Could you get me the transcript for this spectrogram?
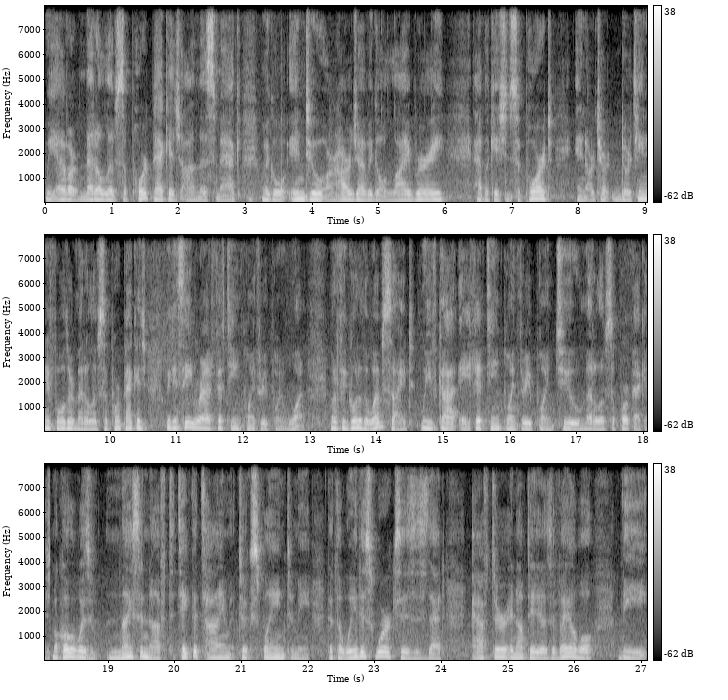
we have our Metallib support package on this Mac. we go into our hard drive, we go library, application support, in our Dortania folder, Metallib support package, we can see we're at 15.3.1. But if we go to the website, we've got a 15.3.2 Metallib support package. Mykola was nice enough to take the time to explain to me that the way this works is, is that after an update is available, the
